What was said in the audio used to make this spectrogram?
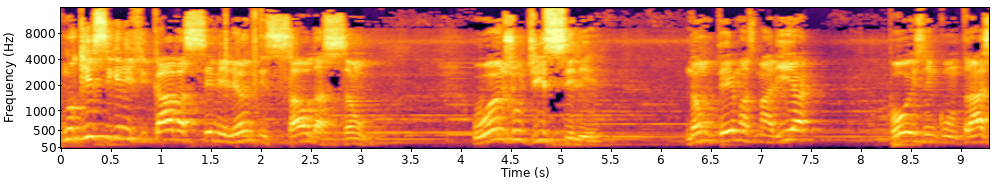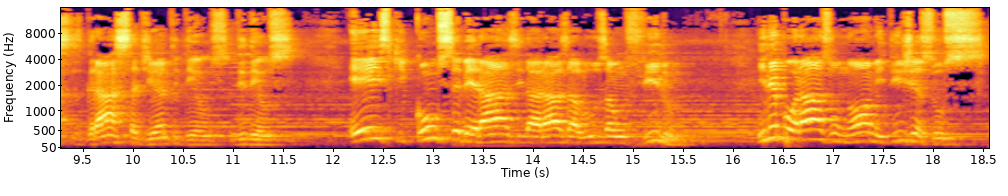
no que significava semelhante saudação. O anjo disse-lhe: Não temas, Maria, pois encontrastes graça diante de Deus, de Deus. Eis que conceberás e darás à luz a um filho, e lhe porás o nome de Jesus.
